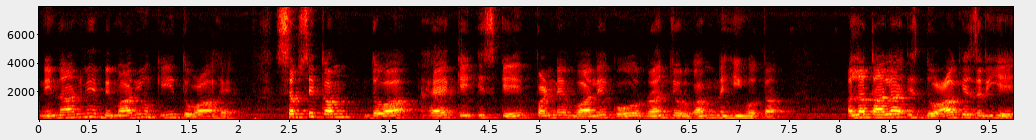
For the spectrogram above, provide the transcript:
ننانوے بیماریوں کی دعا ہے۔ سب سے کم دعا ہے کہ اس کے پڑھنے والے کو رنج اور غم نہیں ہوتا۔ اللہ تعالیٰ اس دعا کے ذریعے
